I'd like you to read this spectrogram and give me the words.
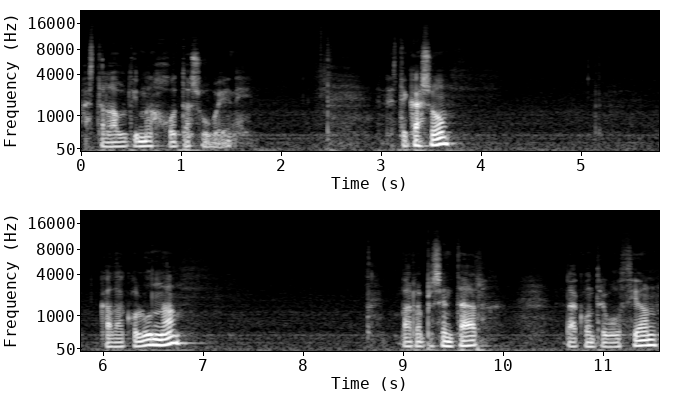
hasta la última j sub n. En este caso, cada columna va a representar la contribución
